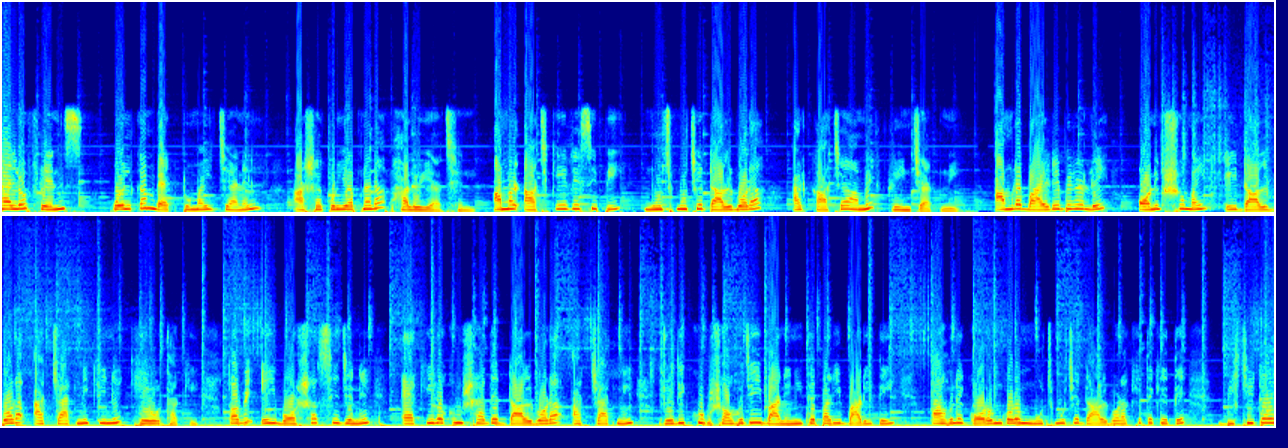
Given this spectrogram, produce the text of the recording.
Hello friends, welcome back to my channel. আশা করি আপনারা ভালোই আছেন। আমার আজকের রেসিপি মুচমুচে ডাল বড়া আর কাঁচা আমের গ্রিন চাটনি। আমরা বাইরে বেরোলে অনেক সময় এই ডাল বড়া আর চাটনি কিনে খেয়েও থাকি। তবে এই বর্ষার সিজনে একই রকম স্বাদের ডাল বড়া আর চাটনি যদি খুব সহজেই বানিয়ে নিতে পারি বাড়িতেই, তাহলে গরম গরম মুচমুচে ডাল বড়া খেতে খেতে বৃষ্টিটাও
